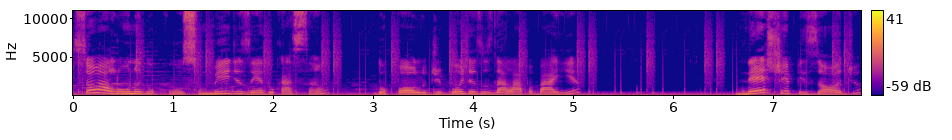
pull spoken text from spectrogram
Sou aluna do curso Mídias em Educação do Polo de Bom Jesus da Lapa, Bahia. Neste episódio,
